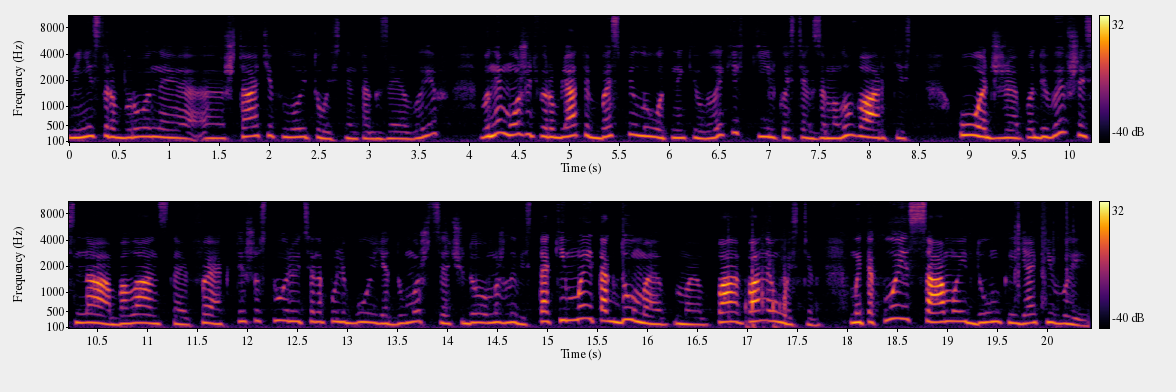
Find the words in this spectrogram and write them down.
Міністр оборони е, штатів Ллойд Остін так заявив. Вони можуть виробляти безпілотники у великих кількостях за малу вартість. Отже, подивившись на баланс та ефекти, що створюються на полі бою, я думаю, що це чудова можливість. Так і ми так думаємо, пане Остін. Ми такої самої думки, як і ви.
